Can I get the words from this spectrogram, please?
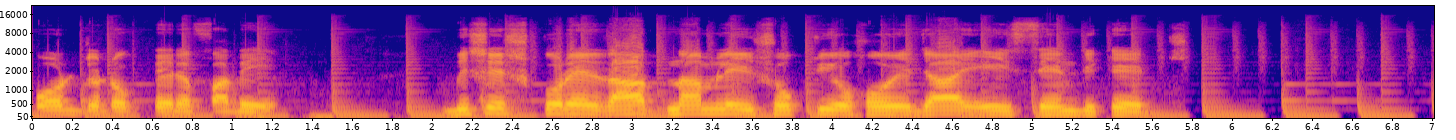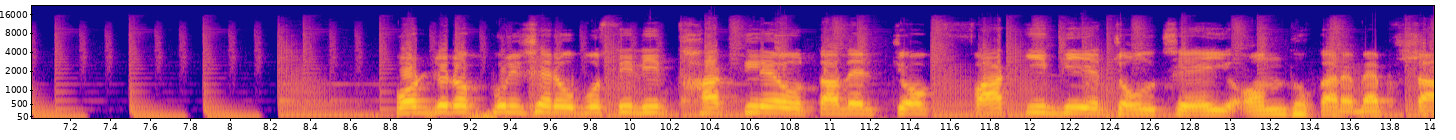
পর্যটকদের ফাঁদে। বিশেষ করে রাত নামলেই সক্রিয় হয়ে যায় এই সিন্ডিকেট। পর্যটক পুলিশের উপস্থিতি থাকলেও তাদের চোখ ফাঁকি দিয়ে চলছে এই অন্ধকার ব্যবসা।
